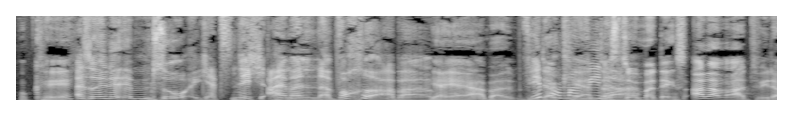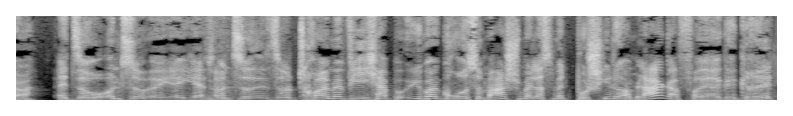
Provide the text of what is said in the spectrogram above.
Okay. Also in, in so, jetzt nicht einmal in der Woche, aber Ja, ja, aber wiederkehrend, wieder. dass du immer denkst, ah, da war es wieder. Also und so ja, und so, so Träume wie ich habe übergroße Marshmallows mit Bushido am Lagerfeuer gegrillt,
